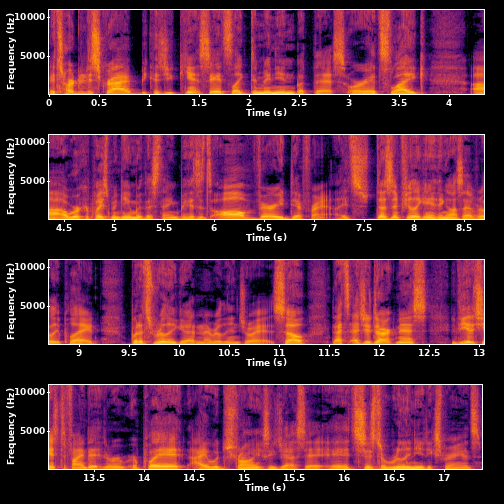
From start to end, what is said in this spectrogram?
It's hard to describe because you can't say it's like Dominion but this or it's like uh, a worker placement game with this thing because it's all very different. It doesn't feel like anything else I've really played, but it's really good and I really enjoy it. So that's Edge of Darkness. If you get a chance to find it or, or play it, I would strongly suggest it. It's just a really neat experience.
